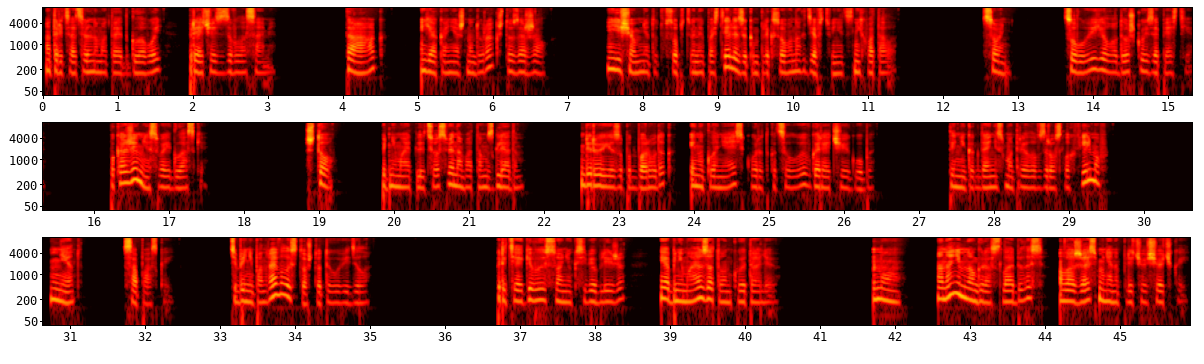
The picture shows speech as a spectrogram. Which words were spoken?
Отрицательно мотает головой, прячась за волосами. «Так, я, конечно, дурак, что заржал. Еще мне тут в собственной постели закомплексованных девственниц не хватало. Сонь, целую ее ладошку и запястье. Покажи мне свои глазки. Что? Поднимает лицо с виноватым взглядом. Беру ее за подбородок и, наклоняясь, коротко целую в горячие губы. Ты никогда не смотрела взрослых фильмов? Нет, с опаской. Тебе не понравилось то, что ты увидела? Притягиваю Соню к себе ближе и обнимаю за тонкую талию. Ну, она немного расслабилась, ложась мне на плечо щечкой.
